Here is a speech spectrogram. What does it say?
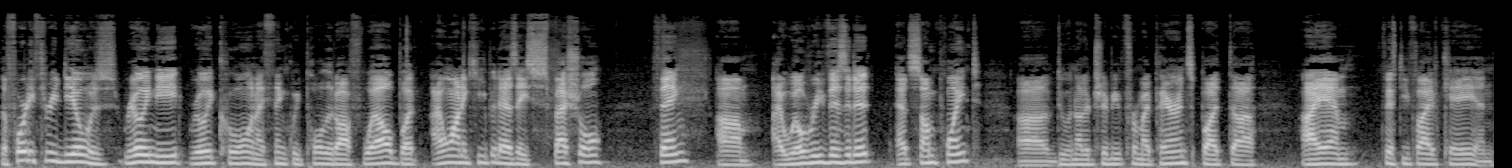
The 43 deal was really neat, really cool, and I think we pulled it off well, but I want to keep it as a special thing. Um, I will revisit it at some point, uh, do another tribute for my parents, but uh, I am 55K and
